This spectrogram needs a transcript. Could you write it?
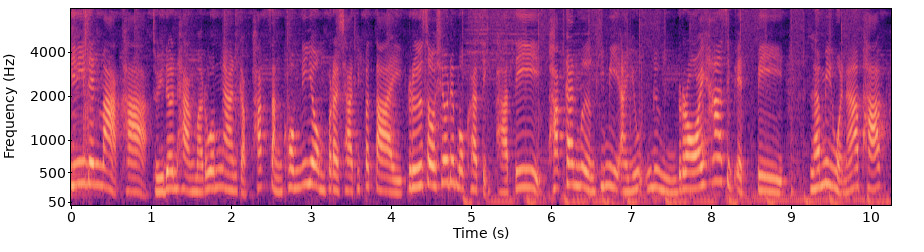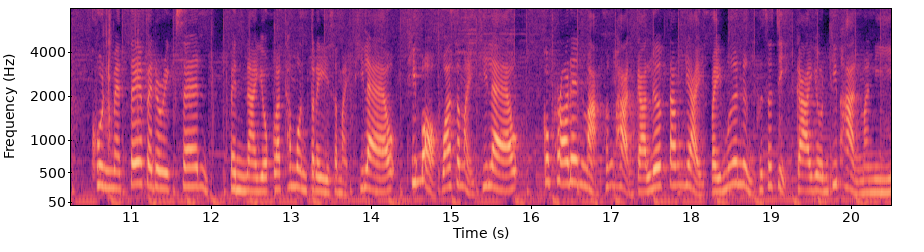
ที่นี่เดนมาร์กค่ะจุยเดินทางมาร่วมงานกับพรรคสังคมนิยมประชาธิปไตย หรือ Social Democratic Party พรรคการเมืองที่มีอายุ 151 ปี และมีหัวหน้าพรรคคุณเมเต้เฟเดริกเซนเป็นนายกรัฐมนตรีสมัยที่แล้ว ที่บอกว่าสมัยที่แล้วก็เพราะเดนมาร์กเพิ่งผ่านการเลือกตั้งใหญ่ไปเมื่อ 1 พฤศจิกายนที่ผ่านมานี้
